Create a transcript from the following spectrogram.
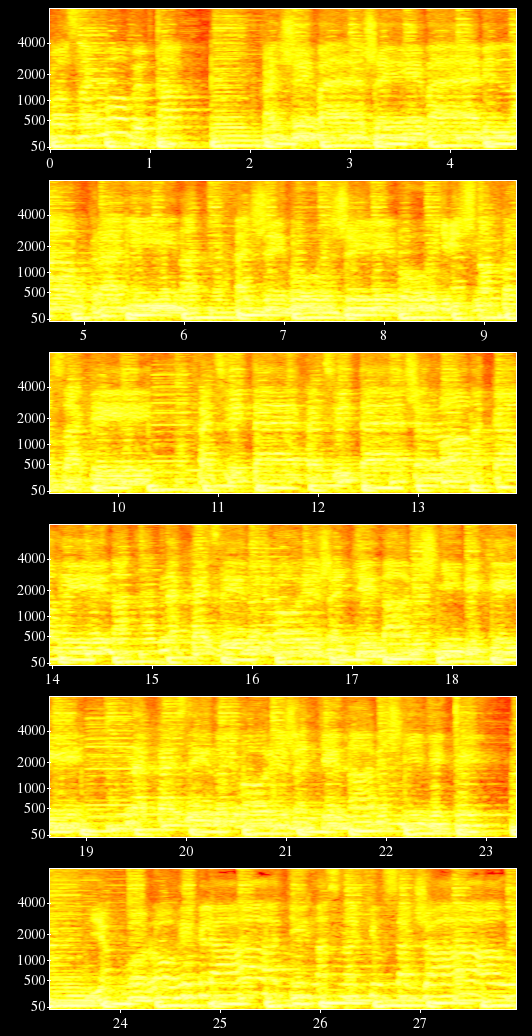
козак мовив так, хай живе, живе вільна Україна, хай живуть, живуть вічно козаки, хай цвіте, хай цвіте червона калина, нехай згинуть воріженьки на вічні віки, нехай згинуть воріженьки на вічні віки. Як вороги кляті нас на кіл саджали,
